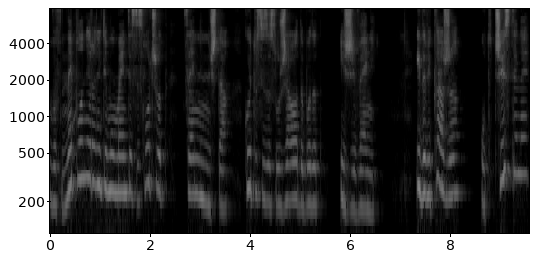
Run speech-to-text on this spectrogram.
в непланираните моменти се случват ценни неща, които се заслужава да бъдат изживени. И да ви кажа, от чистене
